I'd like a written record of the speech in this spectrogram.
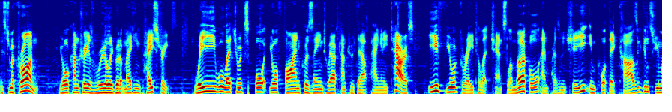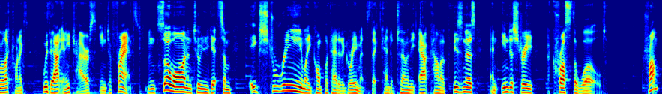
Mr. Macron, your country is really good at making pastries. We will let you export your fine cuisine to our country without paying any tariffs if you agree to let Chancellor Merkel and President Xi import their cars and consumer electronics without any tariffs into France, and so on until you get some extremely complicated agreements that can determine the outcome of business and industry across the world. Trump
